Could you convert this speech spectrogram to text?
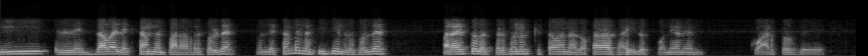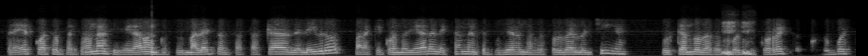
y les daba el examen para resolver. El examen así sin resolver. Para esto las personas que estaban alojadas ahí los ponían en cuartos de tres, cuatro personas y llegaban con sus maletas atascadas de libros para que cuando llegara el examen se pusieran a resolverlo en chinga, buscando las respuestas correctas, por supuesto.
